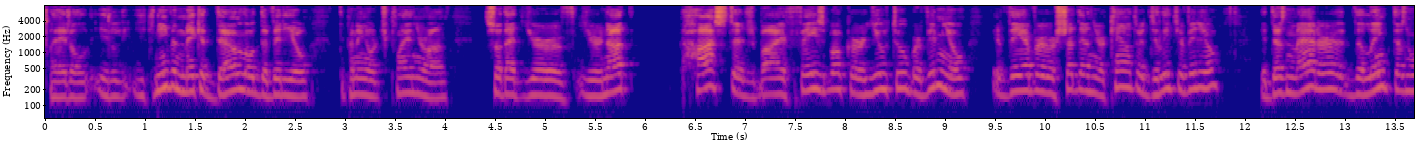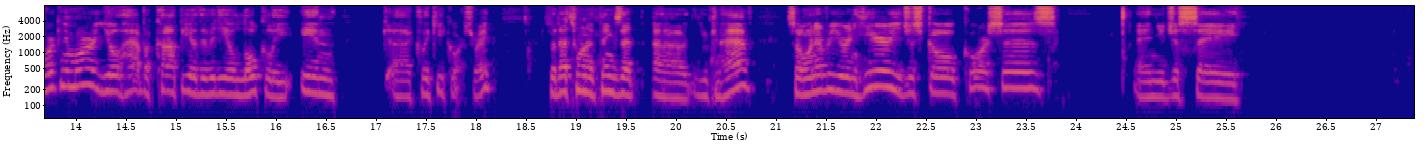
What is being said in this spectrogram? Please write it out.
it'll, it'll you can even make it download the video depending on which plan you're on so that you're you're not hostage by Facebook or YouTube or Vimeo. If they ever shut down your account or delete your video it doesn't matter. The link doesn't work anymore. You'll have a copy of the video locally in uh, click ecourse right? So that's one of the things that uh, you can have. So whenever you're in here you just go courses and you just say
